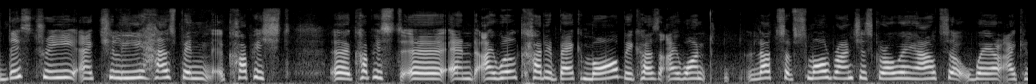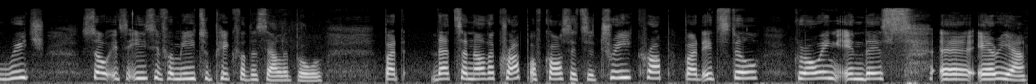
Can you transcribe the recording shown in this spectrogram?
this tree actually has been coppiced, uh, coppiced uh, and I will cut it back more because I want lots of small branches growing out so where I can reach so it's easy for me to pick for the salad bowl. But that's another crop. Of course, it's a tree crop, but it's still growing in this uh, area.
